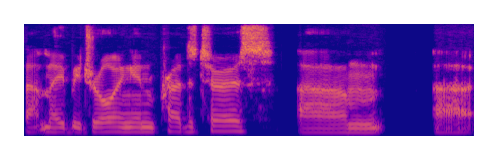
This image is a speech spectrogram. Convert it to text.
that may be drawing in predators. Um, uh,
